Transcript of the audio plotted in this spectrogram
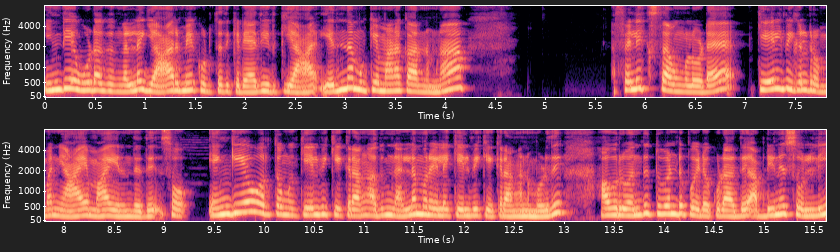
இந்திய ஊடகங்களில் யாருமே கொடுத்தது கிடையாது. இதுக்கு யா என்ன முக்கியமான காரணம்னா ஃபெலிக்ஸ் அவங்களோட கேள்விகள் ரொம்ப நியாயமாக இருந்தது. ஸோ எங்கேயோ ஒருத்தவங்க கேள்வி கேட்குறாங்க அதுவும் நல்ல முறையில் கேள்வி கேட்குறாங்கன்னும் பொழுது அவர் வந்து துவண்டு போயிடக்கூடாது அப்படின்னு சொல்லி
